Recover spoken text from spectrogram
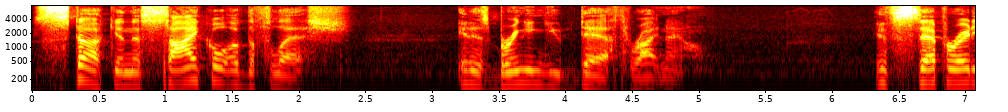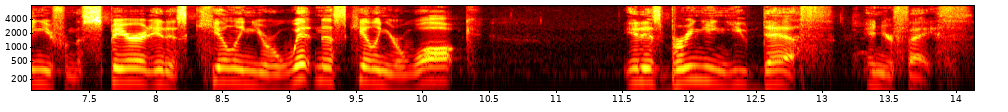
stuck in this cycle of the flesh, it is bringing you death right now. It's separating you from the Spirit. It is killing your witness, killing your walk. It is bringing you death in your faith.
